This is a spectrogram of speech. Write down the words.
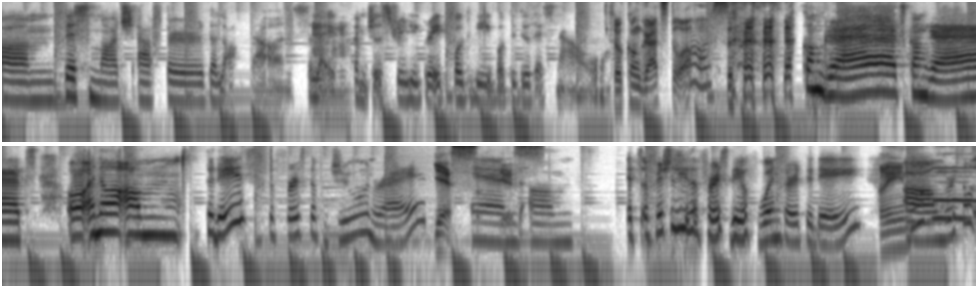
um this much after the lockdown. So like Mhm. I'm just really grateful to be able to do this now. So congrats to us. Congrats, congrats. Oh, I know. um today is the 1st of June, right? yes. And yes. um it's officially the first day of winter today. I know. Um, we're still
